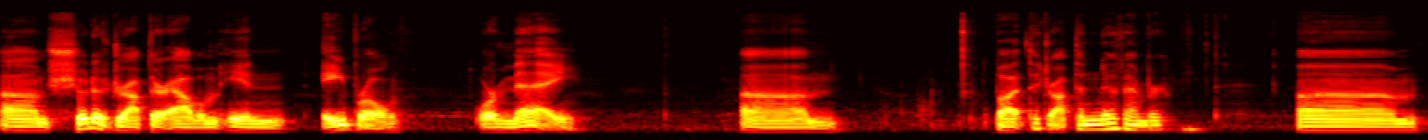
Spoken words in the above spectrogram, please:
Um, should have dropped their album in April or May. Um, but they dropped in November. Um,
